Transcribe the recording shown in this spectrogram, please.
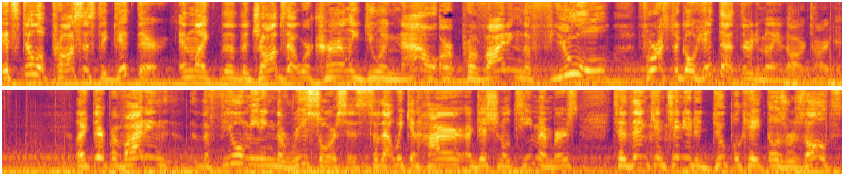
it's still a process to get there. And like the, the jobs that we're currently doing now are providing the fuel for us to go hit that $30 million target. Like they're providing the fuel meaning the resources so that we can hire additional team members to then continue to duplicate those results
